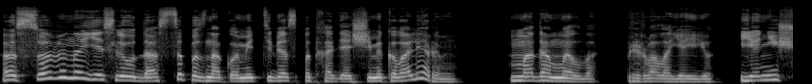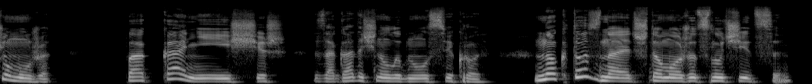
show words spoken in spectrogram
Особенно, если удастся познакомить тебя с подходящими кавалерами». «Мадам Мелва», — прервала я ее, — «я не ищу мужа». «Пока не ищешь», — загадочно улыбнулась свекровь. «Но кто знает, что может случиться?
